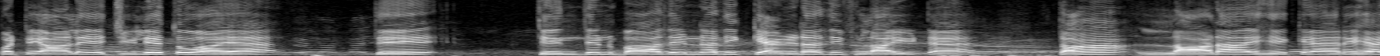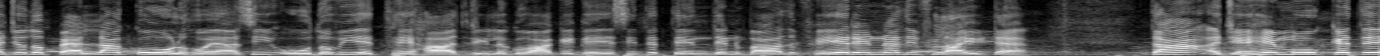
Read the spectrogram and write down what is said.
ਪਟਿਆਲੇ ਜ਼ਿਲ੍ਹੇ ਤੋਂ ਆਇਆ ਹੈ ਤੇ ਤਿੰਨ ਦਿਨ ਬਾਅਦ ਇਹਨਾਂ ਦੀ ਕੈਨੇਡਾ ਦੀ ਫਲਾਈਟ ਹੈ। ਤਾਂ ਲਾੜਾ ਇਹ ਕਹਿ ਰਿਹਾ ਜਦੋਂ ਪਹਿਲਾਂ ਘੋਲ ਹੋਇਆ ਸੀ, ਉਦੋਂ ਵੀ ਇੱਥੇ ਹਾਜ਼ਰੀ ਲਗਵਾ ਕੇ ਗਏ ਸੀ ਤੇ ਤਿੰਨ ਦਿਨ ਬਾਅਦ ਫੇਰ ਇਹਨਾਂ ਦੀ ਫਲਾਈਟ ਹੈ। ਤਾਂ ਅਜਿਹੇ ਮੌਕੇ ਤੇ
